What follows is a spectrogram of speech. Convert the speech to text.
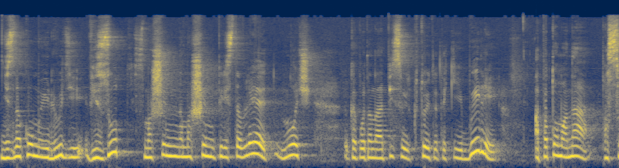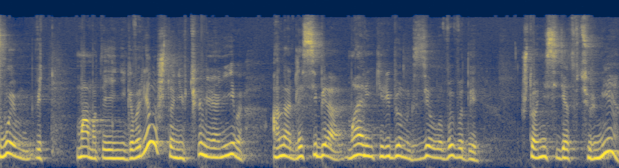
незнакомые люди везут с машины на машину, переставляют, ночь, как вот она описывает, кто это такие были, а потом она по-своему, ведь мама-то ей не говорила, что они в тюрьме, они не. Она для себя, маленький ребенок, сделала выводы, что они сидят в тюрьме.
